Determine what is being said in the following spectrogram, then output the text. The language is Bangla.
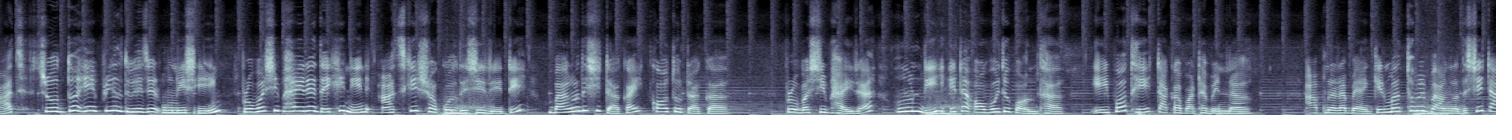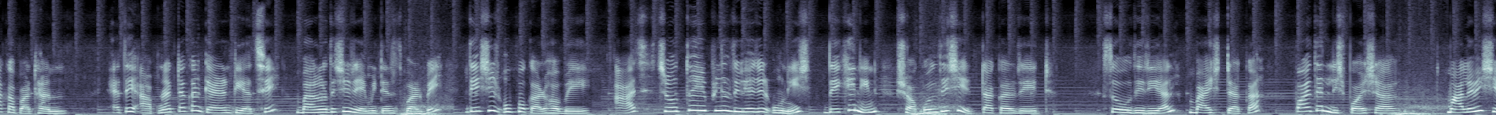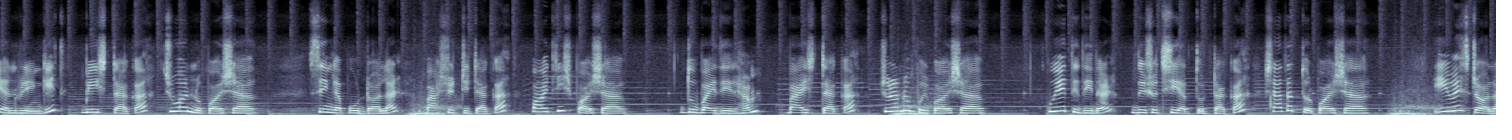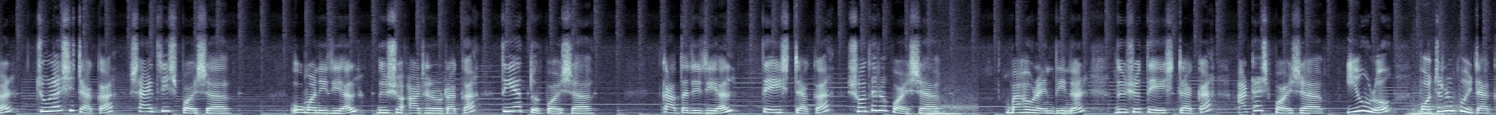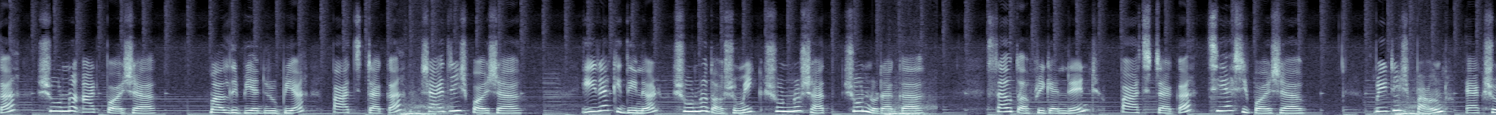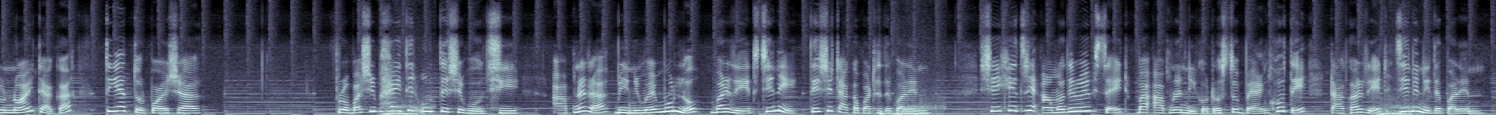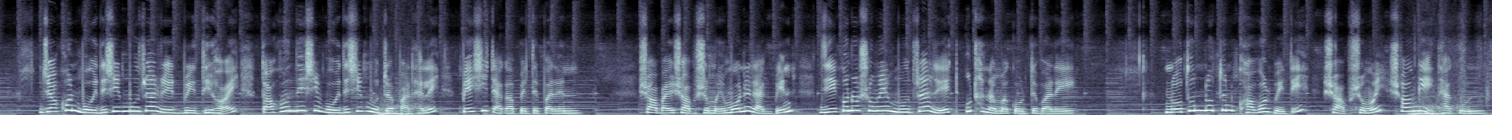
আজ চোদ্দ এপ্রিল দুই ইং। প্রবাসী ভাইরা দেখে নিন আজকের সকল দেশের রেটে বাংলাদেশি টাকায় কত টাকা। প্রবাসী ভাইরা, হুন্ডি এটা অবৈধ পন্থা। এই পথে টাকা পাঠাবেন না। আপনারা ব্যাংকের মাধ্যমে বাংলাদেশে টাকা পাঠান। এতে আপনার টাকার গ্যারান্টি আছে, বাংলাদেশের রেমিটেন্স বাড়বে, দেশের উপকার হবে। আজ চোদ্দ এপ্রিল দুই হাজার উনিশ, দেখে নিন সকল দেশের টাকার রেট। সৌদি রিয়াল বাইশ টাকা, পঁয়তাল্লিশ পয়সা। মালয়েশিয়ান রিঙ্গিত বিশ টাকা চুয়ান্ন পয়সা। সিঙ্গাপুর ডলার বাষট্টি টাকা পঁয়ত্রিশ পয়সা। দুবাই দেড়হাম বাইশ টাকা চুরানব্বই পয়সা। কুয়েতি দিনার দুশো ছিয়াত্তর টাকা সাতাত্তর পয়সা। ইউএস ডলার চুরাশি টাকা সাঁত্রিশ পয়সা। ওমানি রিয়াল দুশো আঠারো টাকা তিয়াত্তর পয়সা। কাতারি রিয়াল তেইশ টাকা সতেরো পয়সা। বাহরাইন দিনার দুশো টাকা, আঠাশ পয়সা, ইউরো পঁচানব্বই টাকা, শূন্য আট পয়সা। মালদ্বীপিয়ান রুপিয়া পাঁচ টাকা সাঁত্রিশ পয়সা। ইরাকি দিনার শূন্য দশমিক শূন্য সাত শূন্য টাকা। সাউথ আফ্রিকান রেন্ট পাঁচ টাকা, ছিয়াশি পয়সা। ব্রিটিশ পাউন্ড একশো নয় টাকা, তিয়াত্তর পয়সা। প্রবাসী ভাইদের উদ্দেশ্যে বলছি, আপনারা বিনিময় মূল্য বা রেট জেনে দেশে টাকা পাঠাতে পারেন। সেই ক্ষেত্রে আমাদের ওয়েবসাইট বা আপনার নিকটস্থ ব্যাংক হতে টাকার রেট জেনে নিতে পারেন। যখন বৈদেশিক মুদ্রার রেট বৃদ্ধি হয়, তখন দেশে বৈদেশিক মুদ্রা পাঠালে বেশি টাকা পেতে পারেন। সবাই সবসময় মনে রাখবেন যে কোনো সময় মুদ্রার রেট উঠানামা করতে পারে। নতুন নতুন খবর পেতে সবসময় সঙ্গেই থাকুন।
